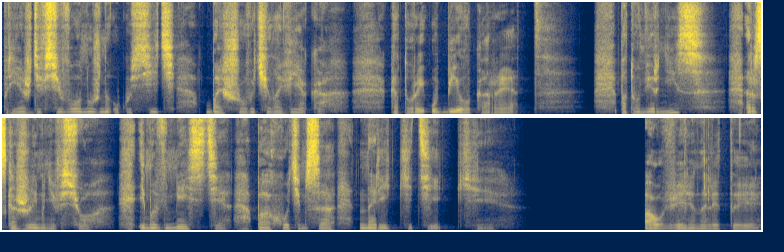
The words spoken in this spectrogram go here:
прежде всего нужно укусить большого человека, который убил Карет. Потом вернись, расскажи мне все, и мы вместе поохотимся на Рикки-Тики. А уверена ли ты,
